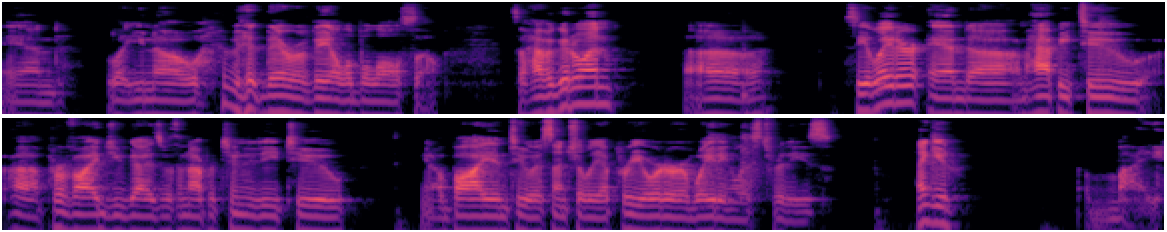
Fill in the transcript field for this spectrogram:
and let you know that they're available also. So have a good one. Uh, see you later. And uh, I'm happy to uh, provide you guys with an opportunity to, you know, buy into essentially a pre-order and waiting list for these. Thank you. Bye.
